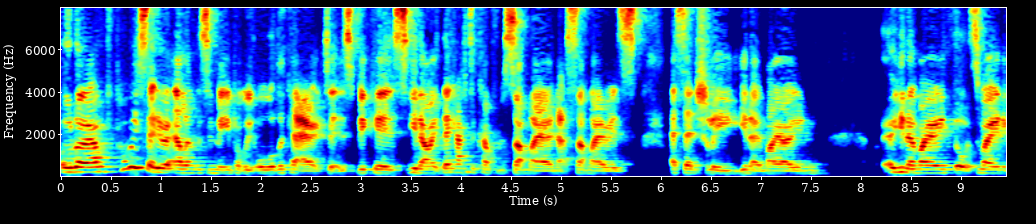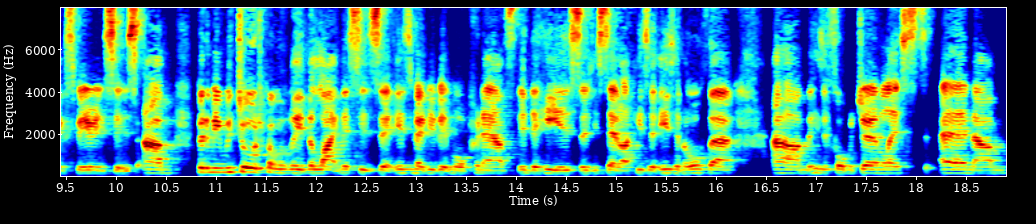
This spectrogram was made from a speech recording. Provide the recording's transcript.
although I would probably say there are elements of me in probably all the characters because, you know, they have to come from somewhere and that somewhere is essentially, you know, my own, you know, my own thoughts, my own experiences. Um, but I mean, with George, probably the likeness is, is maybe a bit more pronounced in that he is, as you said, like he's, a, he's an author, um, he's a former journalist and, um,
